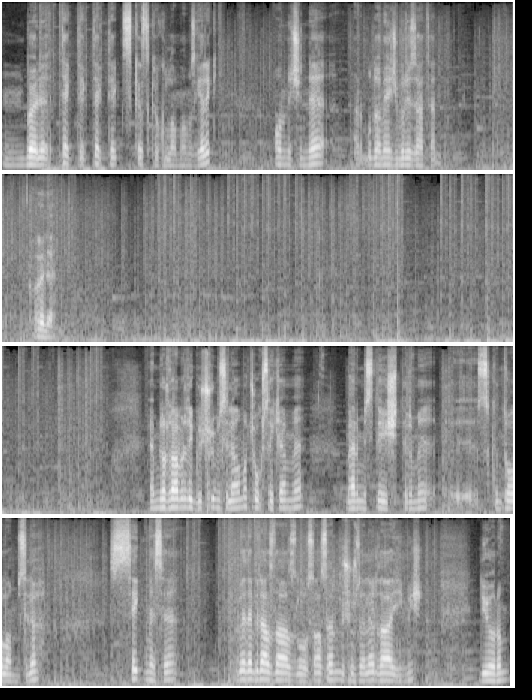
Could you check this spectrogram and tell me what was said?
Hmm, Böyle tek tek tek tek sıka sıka kullanmamız gerek. Onun için de hani bu da mecburi zaten. Öyle. M4A1 de güçlü bir silah ama çok seken ve mermisi değiştirme sıkıntı olan bir silah. Sekmese ve de biraz daha hızlı olsa hasarını düşürseler daha iyiymiş diyorum.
